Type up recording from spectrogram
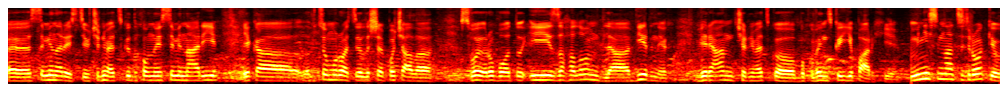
е, семінаристів Чернівецької духовної семінарії, яка в цьому році лише почала свою роботу, і загалом для вірних вірян Чернівецько-Буковинської єпархії. Мені 17 років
